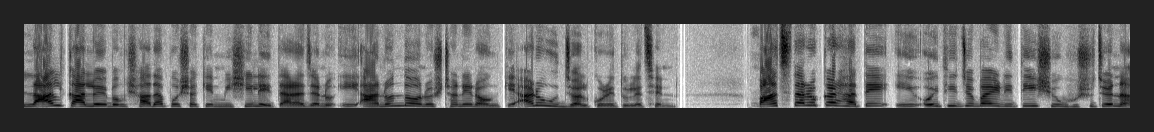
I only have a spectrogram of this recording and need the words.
লাল, কালো এবং সাদা পোশাকের মিশিলে তারা যেন এই আনন্দ অনুষ্ঠানের রঙকে আরও উজ্জ্বল করে তুলেছেন। পাঁচ তারকার হাতে এই ঐতিহ্যবাহী রীতি, শুভ সূচনা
